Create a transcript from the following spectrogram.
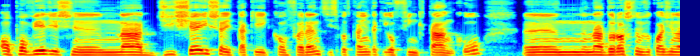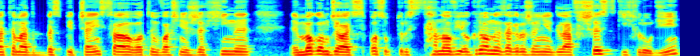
opowiedzieć e, na dzisiejszej takiej konferencji, spotkaniu takiego think tanku, e, na dorocznym wykładzie na temat bezpieczeństwa, o tym właśnie, że Chiny mogą działać w sposób, który stanowi ogromne zagrożenie dla wszystkich ludzi,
